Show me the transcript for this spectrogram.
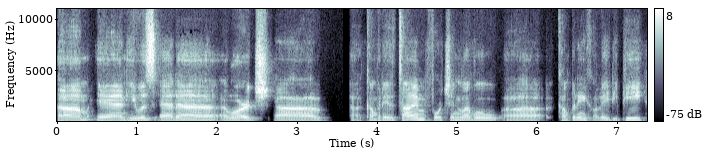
Um, and he was at a, a large uh, uh, company at the time, Fortune level uh, company called ADP.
